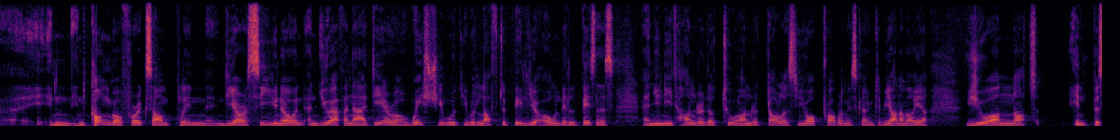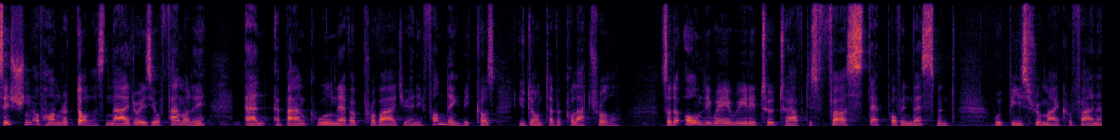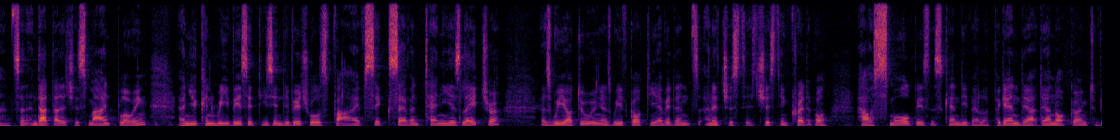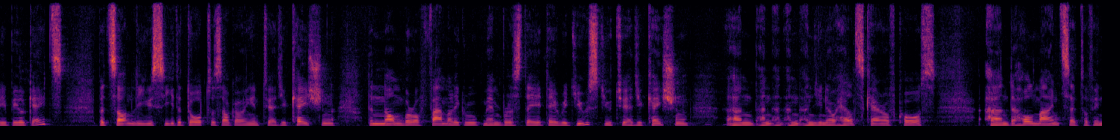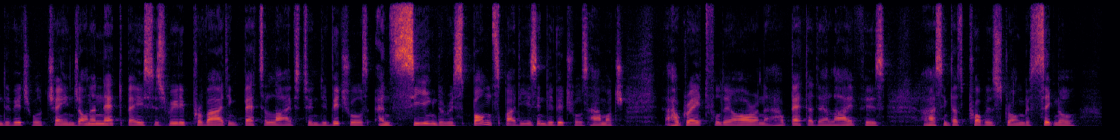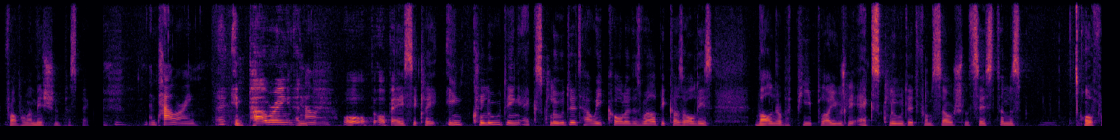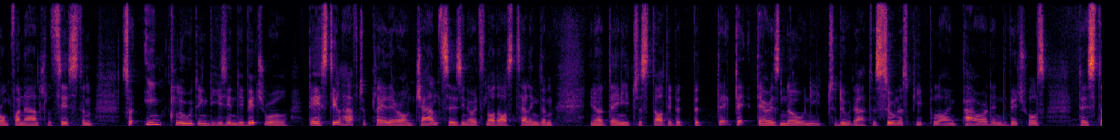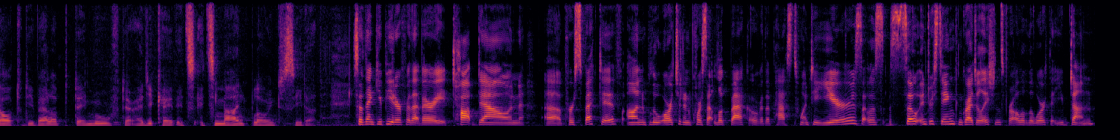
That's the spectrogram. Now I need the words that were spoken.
in in Congo, for example, in, in DRC, you know, and, and you have an idea or a wish you would you would love to build your own little business, and you need hundred or two hundred dollars. Your problem is going to be Ana Maria. You are not in position of $100. Neither is your family, mm-hmm. and a bank will never provide you any funding because you don't have a collateral. So the only way really to, to have this first step of investment would be through microfinance. And, and that, that is just mind blowing. And you can revisit these individuals five, six, seven, ten years later, as we are doing, as we've got the evidence, and it's just, it's just incredible how small business can develop. Again, they are, they are not going to be Bill Gates, but suddenly you see the daughters are going into education, the number of family group members they, they reduce due to education and, and, and, and, and you know, healthcare, of course and the whole mindset of individual change on a net basis really providing better lives to individuals and seeing the response by these individuals how much how grateful they are and how better their life is i think that's probably the strongest signal from, from a mission perspective mm -hmm. empowering uh, empowering, empowering, and or, or basically including excluded how we call it as well because all these vulnerable people are usually excluded from social systems or from financial system. So including these individuals, they still have to play their own chances. You know, it's not us telling them, you know, they need to study, but, but they, they, there is no need to do that. As soon as people are empowered individuals, they start to develop, they move, they're educate. It's, it's mind-blowing to see that. So thank you, Peter, for that very top-down uh, perspective on BlueOrchard, and of course that look back over the past 20 years. That was so interesting. Congratulations for all of the work that you've done.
